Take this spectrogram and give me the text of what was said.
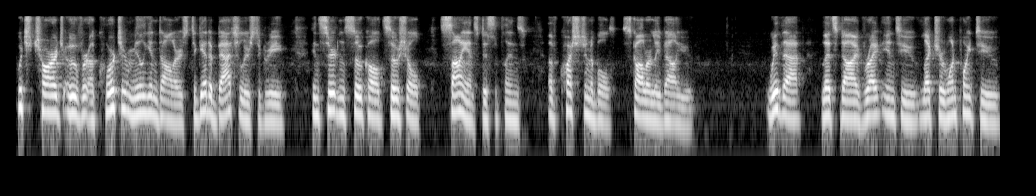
which charge over a quarter million dollars to get a bachelor's degree in certain so called social science disciplines of questionable scholarly value. With that, let's dive right into Lecture 1.2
